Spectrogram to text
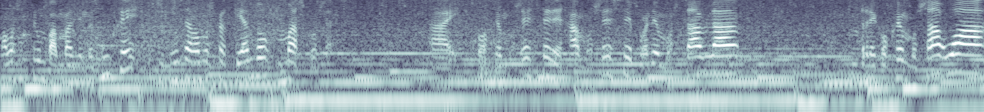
vamos a hacer un par más de mejunje y mientras vamos crafteando más cosas. Ahí, cogemos este, dejamos ese, ponemos tabla recogemos agua.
